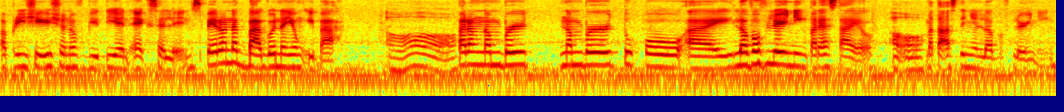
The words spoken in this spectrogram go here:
appreciation of beauty and excellence. Pero nagbago na yung iba. Oo. Parang number number two ko ay love of learning, parehas tayo. Oo. Mataas din yung love of learning.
